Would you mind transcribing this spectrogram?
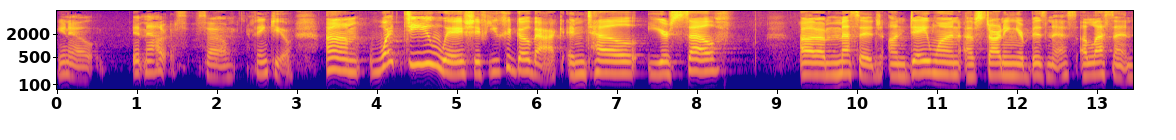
you know, it matters. So thank you. Um, what do you wish if you could go back and tell yourself? A message on day one of starting your business, a lesson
